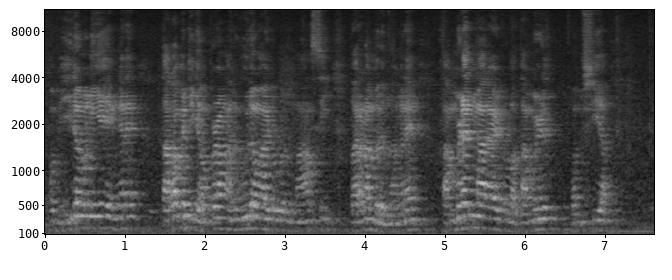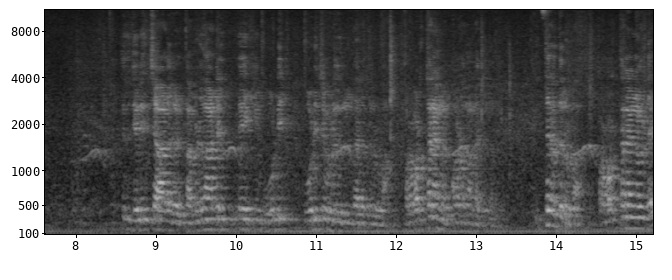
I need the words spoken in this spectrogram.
അപ്പൊ വീരമണിയെ എങ്ങനെ തറ പറ്റിക്കാം അപ്പോഴാണ് അനുകൂലമായിട്ടുള്ള ഒരു നാസി ഭരണം വരുന്നത്. അങ്ങനെ തമിഴന്മാരായിട്ടുള്ള തമിഴ് വംശീയ ജനിച്ച ആളുകൾ തമിഴ്നാട്ടിലേക്ക് ഓടി ഓടിച്ചു വിടുന്ന തരത്തിലുള്ള പ്രവർത്തനങ്ങൾ അവിടെ നടക്കുന്നുണ്ട്. ഇത്തരത്തിലുള്ള പ്രവർത്തനങ്ങളുടെ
